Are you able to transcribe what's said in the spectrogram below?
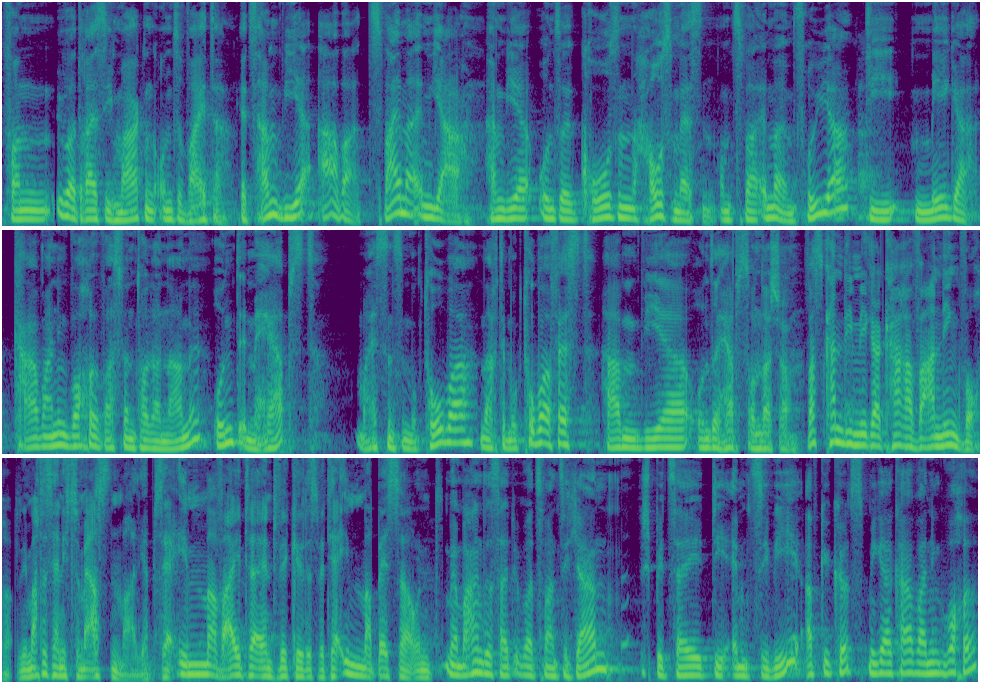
von über 30 Marken und so weiter. Jetzt haben wir aber zweimal im Jahr haben wir unsere großen Hausmessen. Und zwar immer im Frühjahr die Mega Caravaning Woche, was für ein toller Name. Und im Herbst meistens im Oktober. Nach dem Oktoberfest haben wir unsere Herbstsonderschau. Was kann die Mega Caravaning Woche? Ihr macht es ja nicht zum ersten Mal. Ihr habt es ja immer weiterentwickelt. Es wird ja immer besser und. Wir machen das seit über 20 Jahren. Speziell die MCW, abgekürzt Mega Caravaning Woche.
